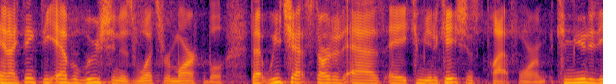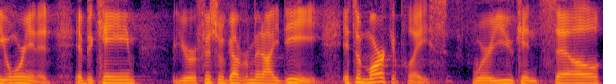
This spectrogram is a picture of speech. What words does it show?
And I think the evolution is what's remarkable. That WeChat started as a communications platform, community oriented. It became your official government ID. It's a marketplace where you can sell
